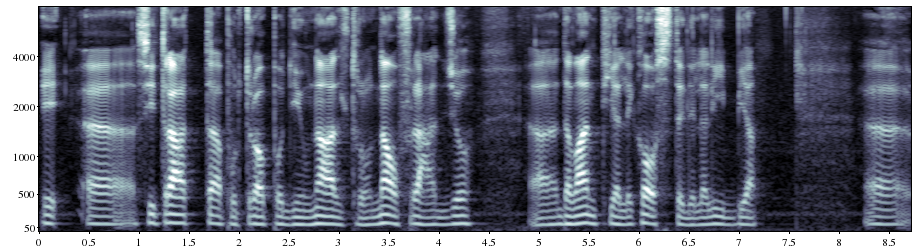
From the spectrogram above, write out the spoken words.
e eh, si tratta purtroppo di un altro naufragio eh, davanti alle coste della Libia. Eh,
